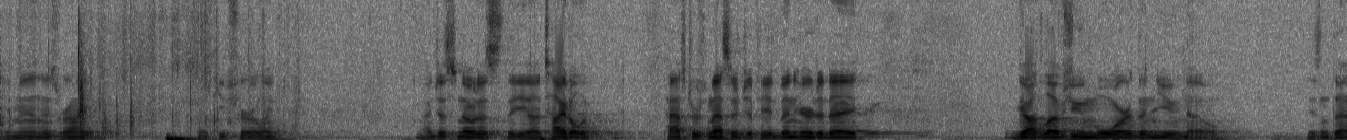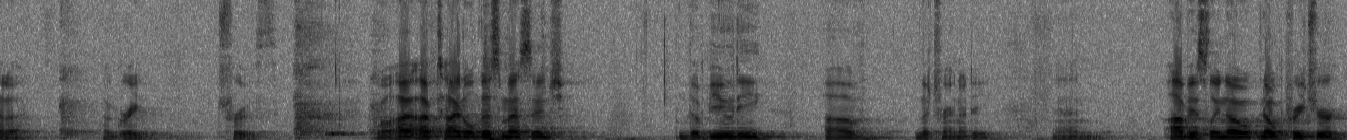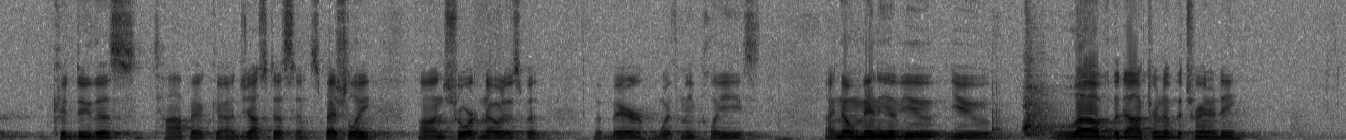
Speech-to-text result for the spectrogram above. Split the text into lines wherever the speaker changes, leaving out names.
Amen is right. Thank you, Shirley. I just noticed the uh, title of Pastor's message, if he had been here today, God loves you more than you know. Isn't that a, a great truth? Well, I, I've titled this message, The Beauty of the Trinity. And obviously, no, no preacher could do this topic uh, justice, especially on short notice, but, but bear with me, please. I know many of you, you love the doctrine of the Trinity.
